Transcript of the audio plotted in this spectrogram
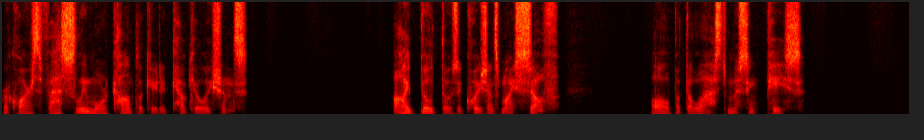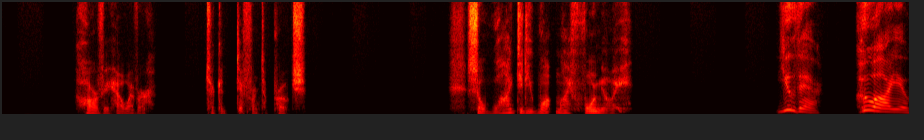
requires vastly more complicated calculations. I built those equations myself, all but the last missing piece. Harvey, however, took a different approach. So why did he want my formulae? You there! Who are you?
